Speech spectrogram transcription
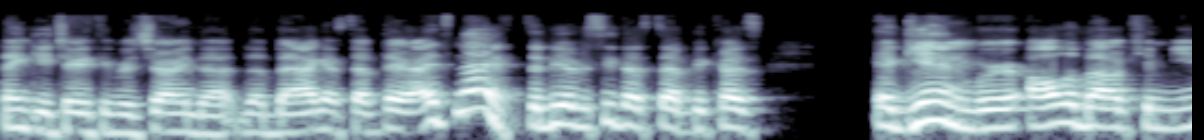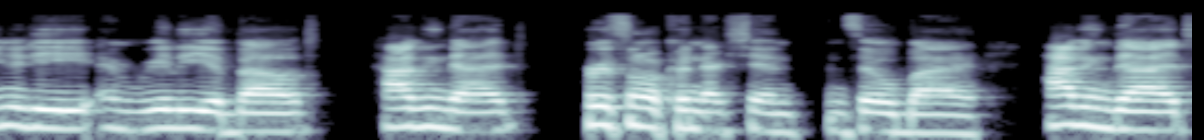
Thank you, Tracy, for showing the, the bag and stuff there. It's nice to be able to see that stuff because, again, we're all about community and really about having that personal connection. And so by having that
